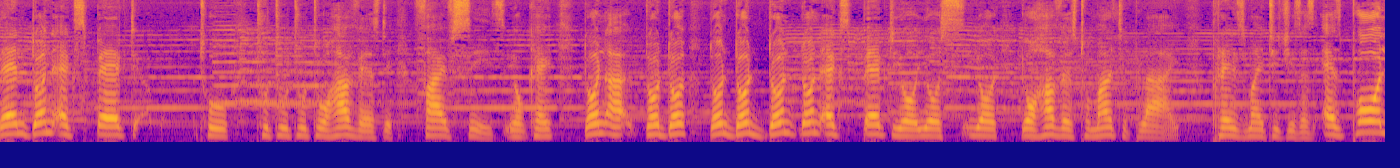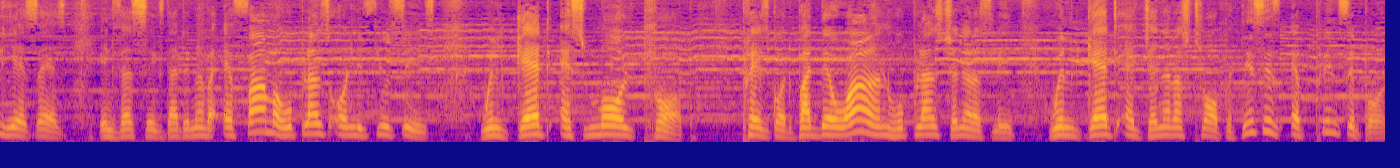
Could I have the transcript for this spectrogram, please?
then don't expect to to, to, to, to harvest five seeds okay? Don't, uh, don't don't don't don't don't don't expect your your your your harvest to multiply. Praise mighty jesus. As paul here says in verse 6 that remember a farmer who plants only few seeds will get a small crop praise god but the one who plants generously will get a generous crop this is a principle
